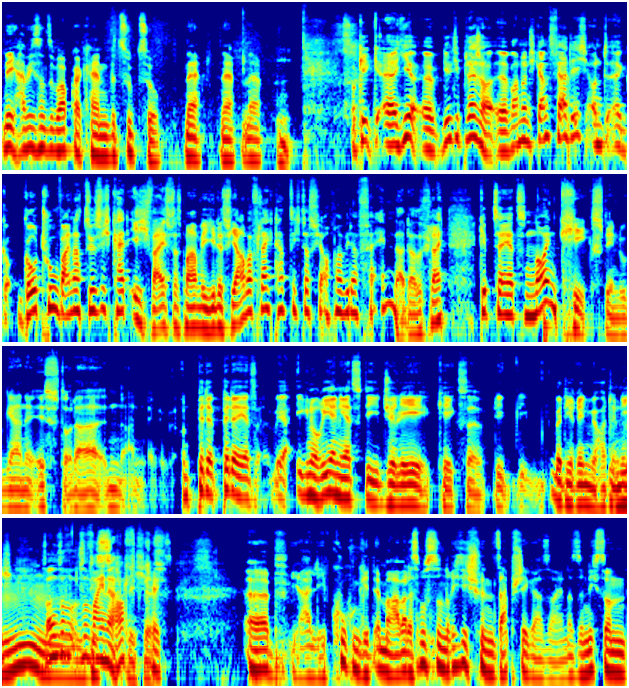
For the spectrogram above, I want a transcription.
Nee, habe ich sonst überhaupt gar keinen Bezug zu. Nee, nee, nee. Okay, äh, hier, äh, Guilty Pleasure, äh, war noch nicht ganz fertig und äh, Go- Go-To Weihnachtssüßigkeit, ich weiß, das machen wir jedes Jahr, aber vielleicht hat sich das ja auch mal wieder verändert. Also vielleicht gibt's ja jetzt einen neuen Keks, den du gerne isst oder und bitte, bitte jetzt, wir ignorieren jetzt die Gelee-Kekse, die, die, über die reden wir heute nicht, sondern so, so weihnachtliches. Äh, ja, Lebkuchen geht immer, aber das muss so ein richtig schön sapschiger sein. Also nicht so ein,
